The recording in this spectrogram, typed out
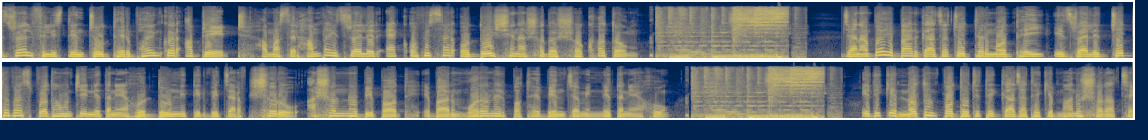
ইসরায়েল ফিলিস্তিন যুদ্ধের ভয়ঙ্কর আপডেট। হামাসের হামলা ইসরায়েলের এক অফিসার ও দুই সেনা সদস্য খতম। জানাব, এবার গাজা যুদ্ধের মধ্যেই ইসরায়েলের যুদ্ধবাস প্রধানমন্ত্রী নেতানিয়াহুর দুর্নীতির বিচার শুরু। আসন্ন বিপদ, এবার মরণের পথে বেঞ্জামিন নেতানিয়াহু। এদিকে নতুন পদ্ধতিতে গাজা থেকে মানুষ সরাচ্ছে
